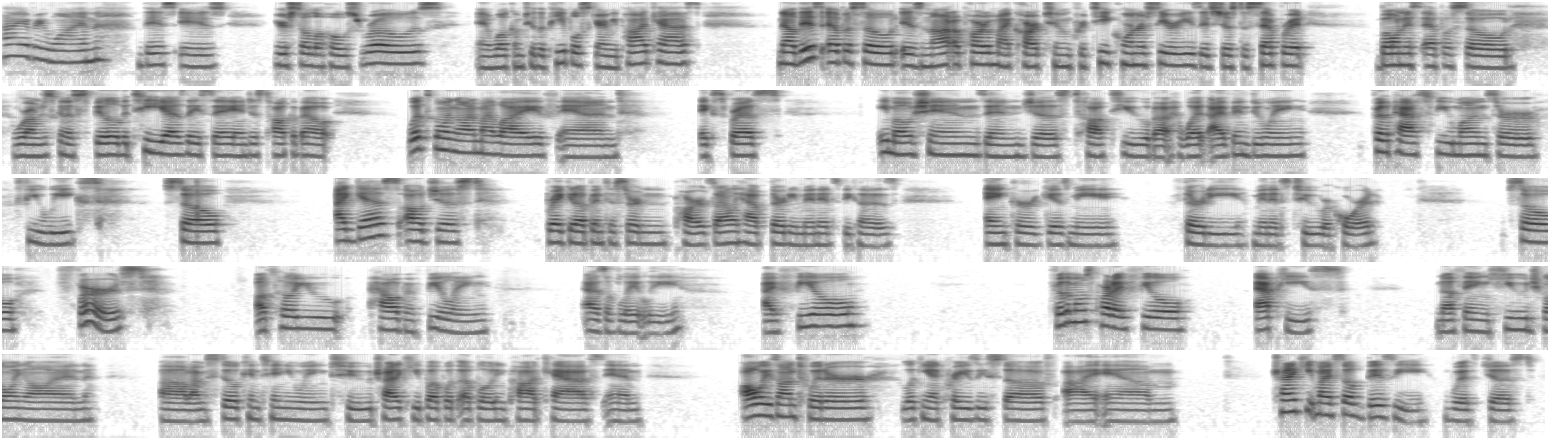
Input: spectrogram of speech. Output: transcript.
Hi, everyone. This is your solo host, Rose, and welcome to the People Scare Me podcast. Now, this episode is not a part of my cartoon critique corner series, it's just a separate bonus episode where I'm just going to spill the tea, as they say, and just talk about what's going on in my life and express emotions and just talk to you about what I've been doing for the past few months or few weeks. So I guess I'll just break it up into certain parts. I only have 30 minutes because Anchor gives me 30 minutes to record. So, first, I'll tell you how I've been feeling as of lately. I feel, for the most part, I feel at peace. Nothing huge going on. Um, I'm still continuing to try to keep up with uploading podcasts and always on Twitter looking at crazy stuff. I am trying to keep myself busy with just,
